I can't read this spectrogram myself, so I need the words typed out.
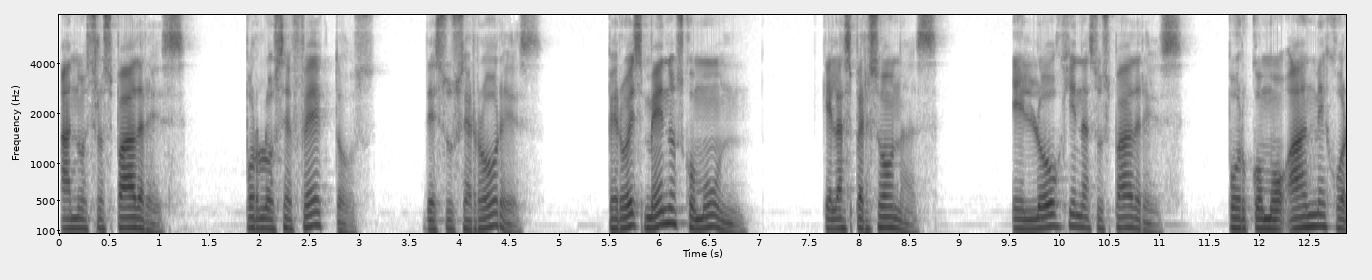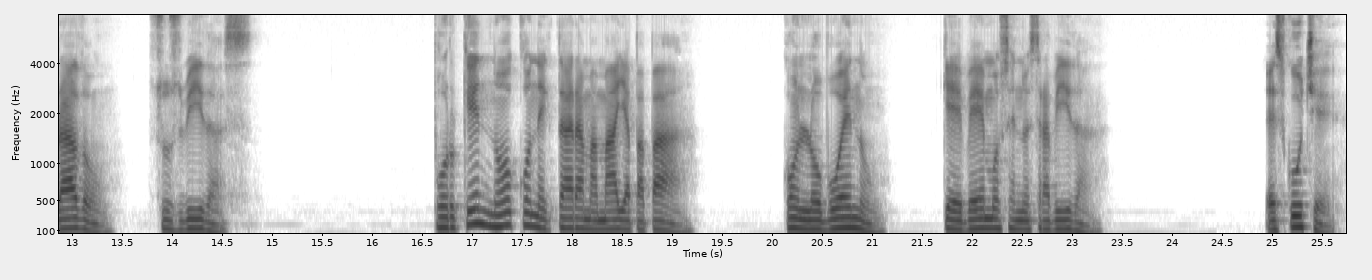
a nuestros padres por los efectos de sus errores, pero es menos común que las personas elogien a sus padres por cómo han mejorado sus vidas. ¿Por qué no conectar a mamá y a papá con lo bueno que vemos en nuestra vida? Escuche.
